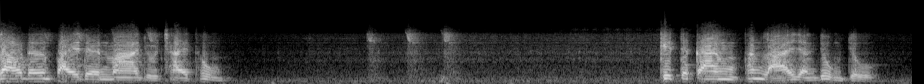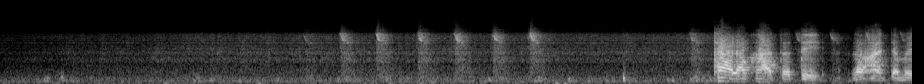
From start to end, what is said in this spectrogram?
เราเดินไปเดินมาอยู่ชายทุ่ง กิจการทั้งหลายยังยุ่งอยู่ ถ้า เราขาดสติ เราอาจจะไม่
